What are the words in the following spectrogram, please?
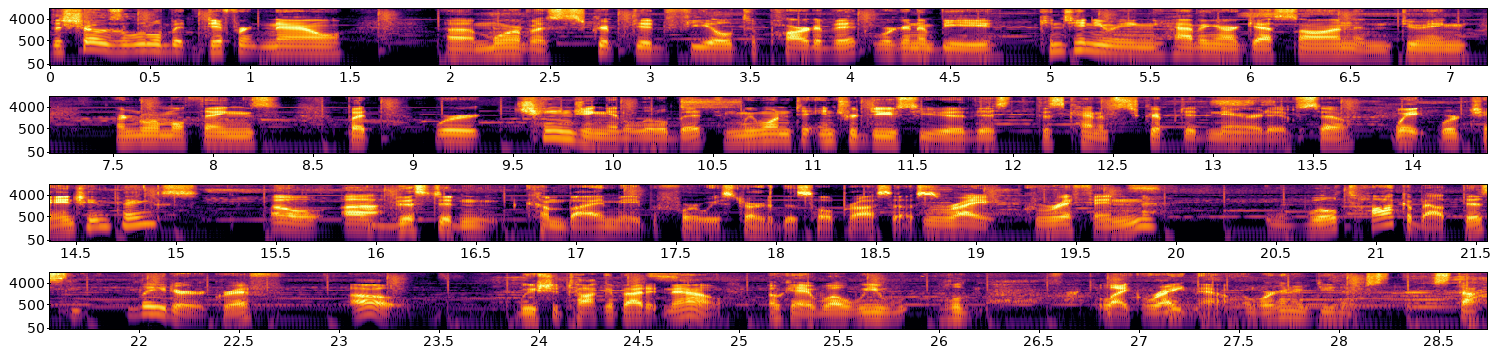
the show's a little bit different now. Uh, more of a scripted feel to part of it. We're going to be continuing having our guests on and doing our normal things, but we're changing it a little bit, and we wanted to introduce you to this this kind of scripted narrative. So, Wait, we're changing things? oh, uh, This didn't come by me before we started this whole process. right, Griffin. We'll talk about this later, Griff. Oh, we should talk about it now. Okay. Well, we will. Like right now. We're gonna do that. Just stop.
